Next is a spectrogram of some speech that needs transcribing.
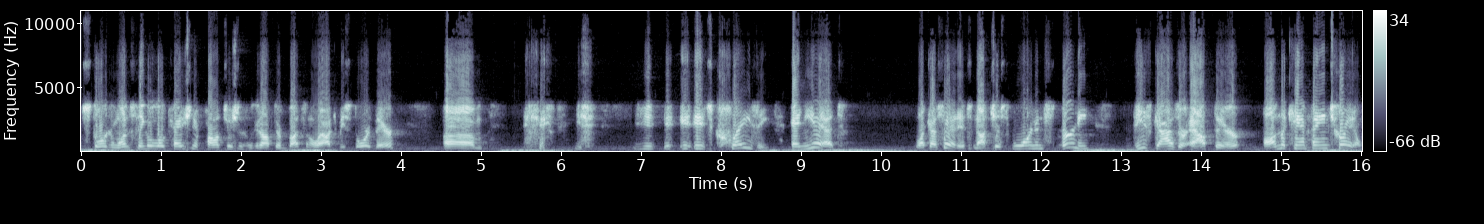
stored in one single location if politicians would get off their butts and allow it to be stored there. Um, you, it, it's crazy, and yet, like I said, it's not just Warren and Bernie. These guys are out there on the campaign trail.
